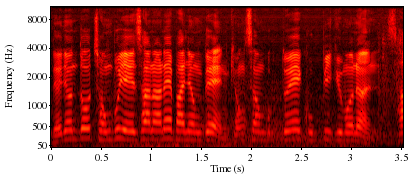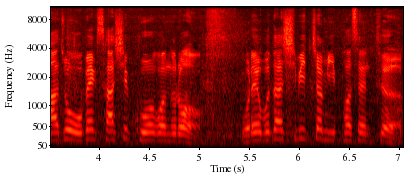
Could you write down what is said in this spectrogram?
내년도 정부 예산안에 반영된 경상북도의 국비 규모는 4조 549억 원으로 올해보다 12.2%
